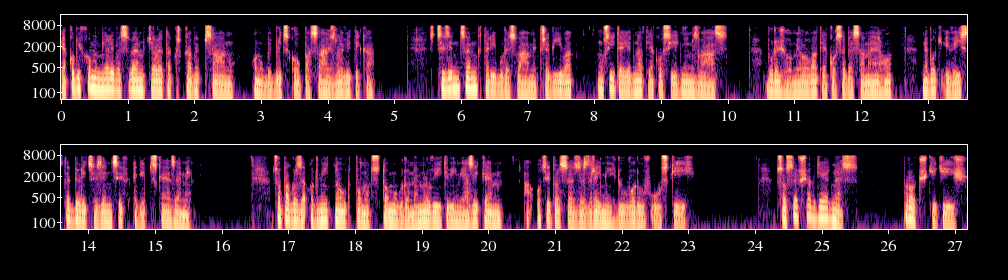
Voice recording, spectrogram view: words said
Jako bychom měli ve svém těle takřka vepsánu onu biblickou pasáž z Levitika. S cizincem, který bude s vámi přebývat, musíte jednat jako s jedním z vás. Budeš ho milovat jako sebe samého, neboť i vy jste byli cizinci v egyptské zemi. Co pak lze odmítnout pomoc tomu, kdo nemluví tvým jazykem a ocitl se ze zřejmých důvodů v úzkých? Co se však děje dnes? Proč titíž,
